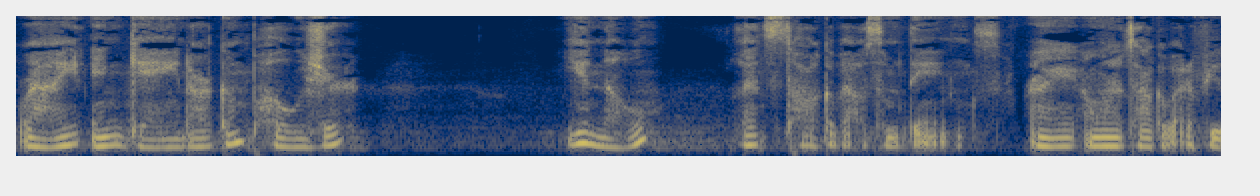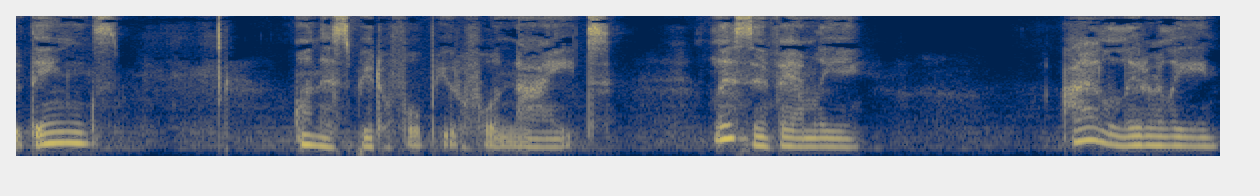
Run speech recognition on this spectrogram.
right, and gained our composure, you know, let's talk about some things, right? I want to talk about a few things on this beautiful, beautiful night. Listen, family, I literally,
